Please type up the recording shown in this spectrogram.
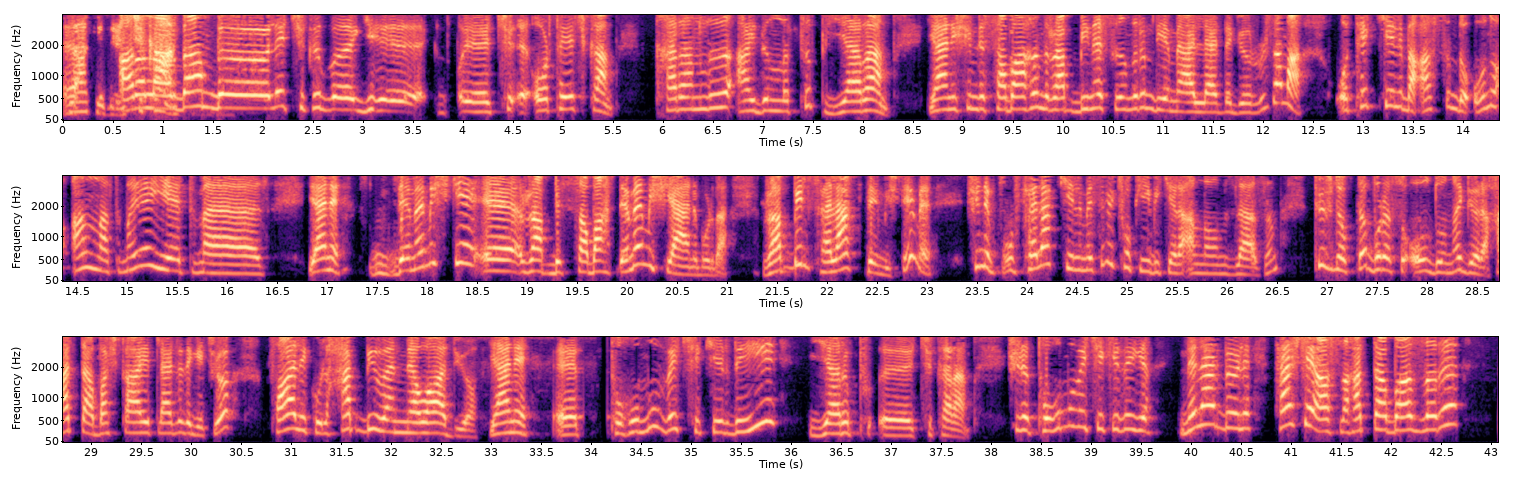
e, aralardan çıkan. böyle çıkıp e, e, ortaya çıkan, karanlığı aydınlatıp yaran. Yani şimdi sabahın Rabbine sığınırım diye meallerde görürüz ama o tek kelime aslında onu anlatmaya yetmez. Yani dememiş ki e, Rabbi sabah dememiş yani burada. Rabbil felak demiş değil mi? Şimdi bu felak kelimesini çok iyi bir kere anlamamız lazım. Püf nokta burası olduğuna göre hatta başka ayetlerde de geçiyor. Falikul habbi ve neva diyor. Yani e, tohumu ve çekirdeği yarıp e, çıkaran. Şimdi tohumu ve çekirdeği neler böyle her şey aslında hatta bazıları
